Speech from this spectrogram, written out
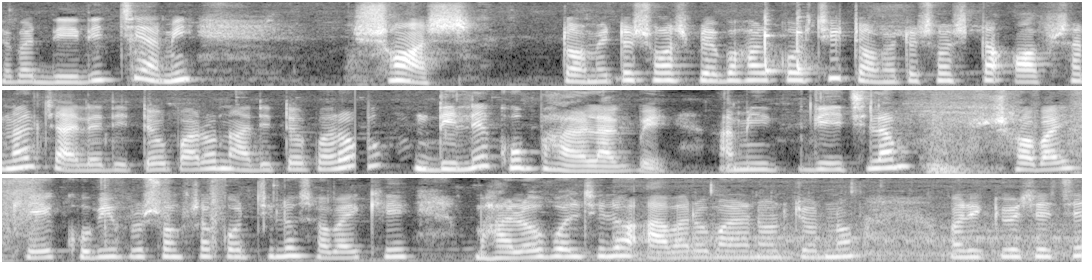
এবার দিয়ে দিচ্ছি আমি সস। টমেটো সস ব্যবহার করছি। টমেটো সসটা অপশনাল চাইলে দিতেও পারো, না দিতেও পারো। দিলে খুব ভালো লাগবে। আমি দিয়েছিলাম, সবাই খেয়ে খুবই প্রশংসা করছিল, সবাই খেয়ে ভালোও বলছিল, আবারও বানানোর জন্য রিকোয়েস্ট এসেছে।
